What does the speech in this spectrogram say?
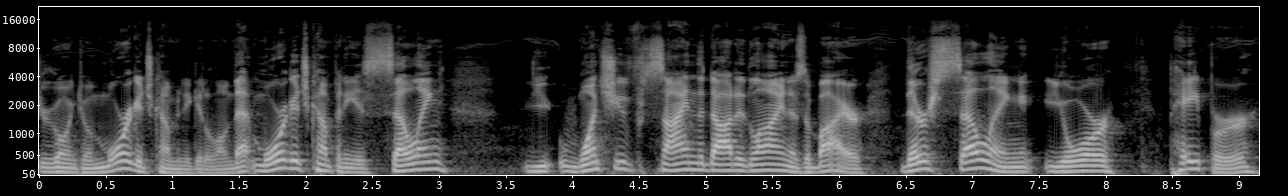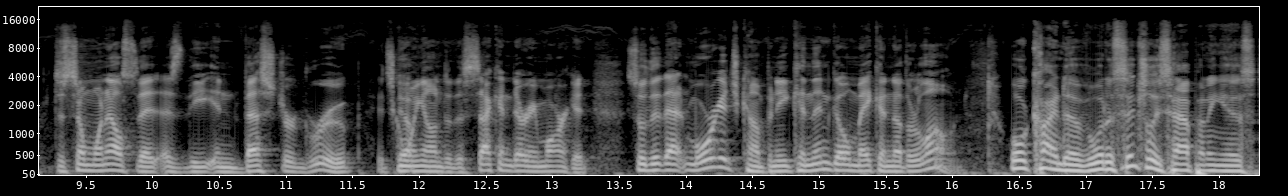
You're going to a mortgage company to get a loan. That mortgage company is selling. You, once you've signed the dotted line as a buyer, they're selling your paper to someone else that as the investor group. It's going on to the secondary market so that that mortgage company can then go make another loan. Well, kind of. What essentially is happening is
